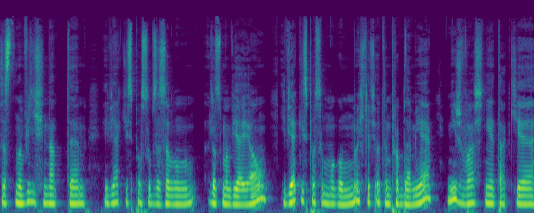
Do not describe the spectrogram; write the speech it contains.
zastanowili się nad tym, w jaki sposób ze sobą rozmawiają i w jaki sposób mogą myśleć o tym problemie, niż właśnie takie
